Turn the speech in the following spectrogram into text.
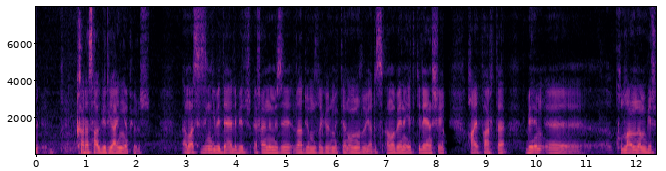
e, karasal bir yayın yapıyoruz. Ama sizin gibi değerli bir efendimizi radyomuzda görmekten onur duyarız. Ama beni etkileyen şey Hyde Park'ta benim e, kullandığım bir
